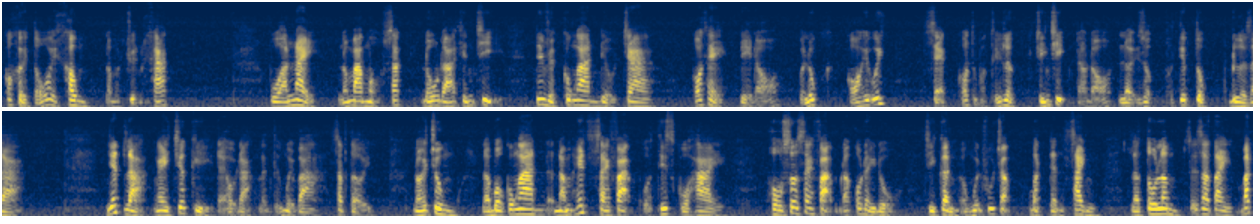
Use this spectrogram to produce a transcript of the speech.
có khởi tố hay không là một chuyện khác. Vụ án này nó mang màu sắc đấu đá chính trị nên việc công an điều tra có thể để đó và lúc có hữu ích sẽ có một thế lực chính trị nào đó lợi dụng và tiếp tục đưa ra. Nhất là ngay trước kỳ đại hội đảng lần thứ 13 sắp tới. Nói chung là Bộ Công an đã nắm hết sai phạm của Tisco 2. Hồ sơ sai phạm đã có đầy đủ, chỉ cần ông Nguyễn Phú Trọng bật đèn xanh là Tô Lâm sẽ ra tay bắt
